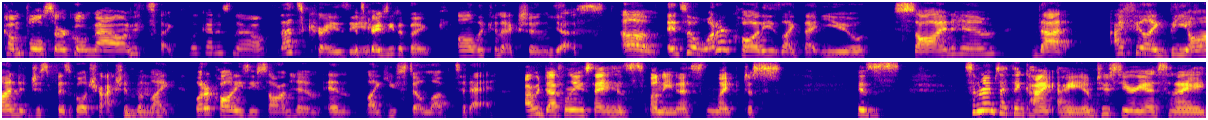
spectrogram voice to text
come full circle now. And it's like, look at us now. That's crazy. It's crazy to think. All the connections. Yes. Um, and so what are qualities like that you saw in him that I feel like beyond just physical attraction, but Mhm. like what are qualities you saw in him and like you still love today? I would definitely say his funniness and like just his sometimes I think I, I am too serious and I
